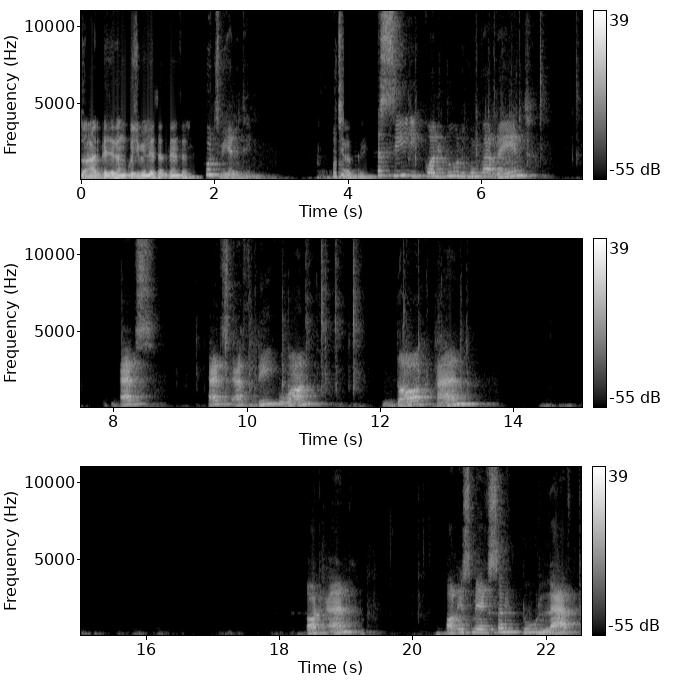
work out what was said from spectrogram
तो आर की जगह हम कुछ भी ले सकते हैं सर? कुछ भी एनीथिंग सी इक्वल टू लिखूँगा range X X F D one dot end dot end और इसमें xl to left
